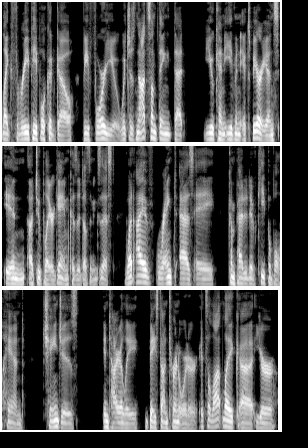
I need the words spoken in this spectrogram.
Like three people could go before you, which is not something that you can even experience in a two player game because it doesn't exist. What I've ranked as a competitive keepable hand changes entirely based on turn order. It's a lot like uh, your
